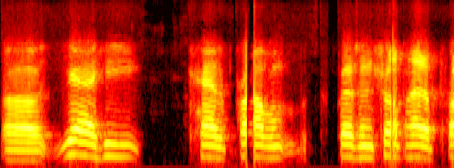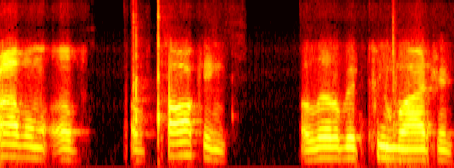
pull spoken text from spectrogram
uh, yeah, he had a problem President Trump had a problem of of talking a little bit too much and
